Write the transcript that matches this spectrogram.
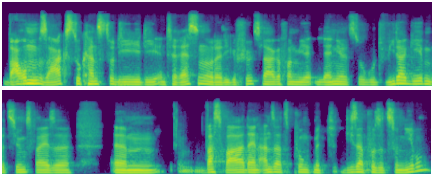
warum sagst du, kannst du die, die Interessen oder die Gefühlslage von Millennials so gut wiedergeben, beziehungsweise ähm, was war dein Ansatzpunkt mit dieser Positionierung?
